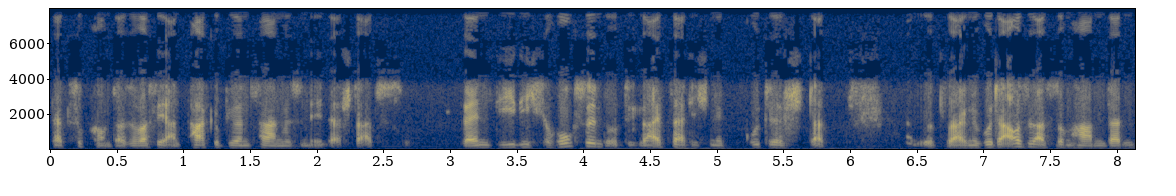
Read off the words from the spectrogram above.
dazukommt, also was sie an Parkgebühren zahlen müssen in der Stadt. Wenn die nicht so hoch sind und sie gleichzeitig eine gute Stadt, sozusagen eine gute Auslastung haben, dann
